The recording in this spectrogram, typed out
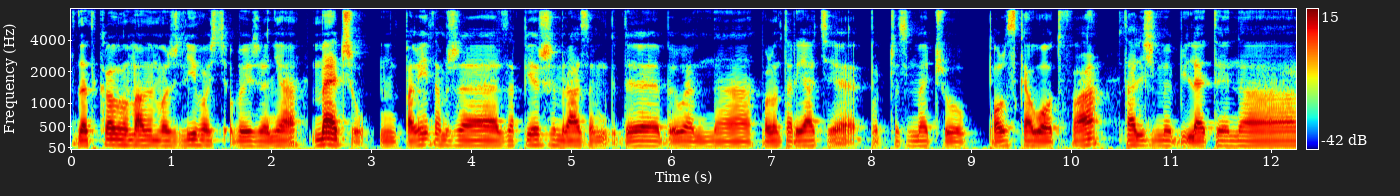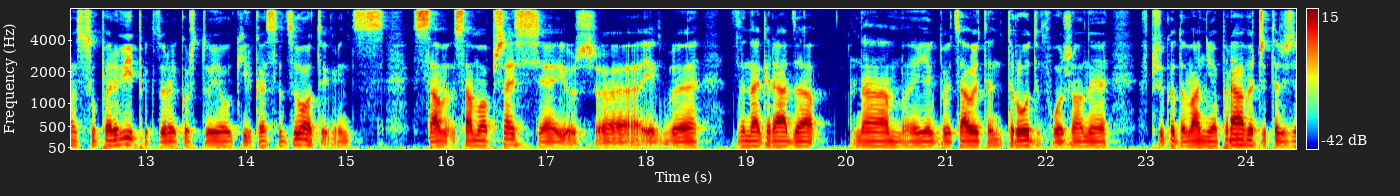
Dodatkowo mamy możliwość obejrzenia meczu. Pamiętam, że za pierwszym razem, gdy byłem na wolontariacie podczas meczu Polska-Łotwa, staliśmy bilety na Super VIPy, które kosztują kilkaset złotych, więc sam, samo przez się już e, jakby wynagradza nam jakby cały ten trud włożony w przygotowanie oprawy, czy też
